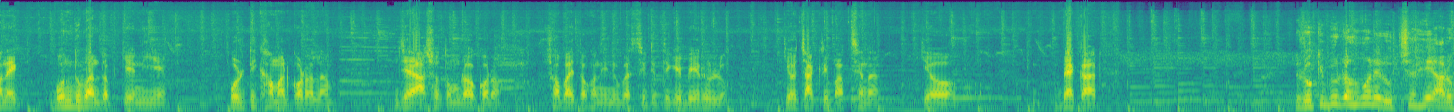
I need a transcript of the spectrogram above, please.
অনেক বন্ধু বান্ধবকে নিয়ে পোলট্রি খামার করালাম, যে আসো তোমরাও করো। সবাই তখন ইউনিভার্সিটি থেকে বের হলো, কেউ চাকরি পাচ্ছে না, কেউ বেকার। রকিবুর রহমানের উৎসাহে আরও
